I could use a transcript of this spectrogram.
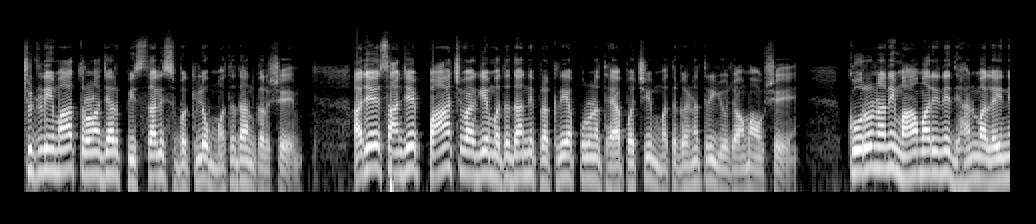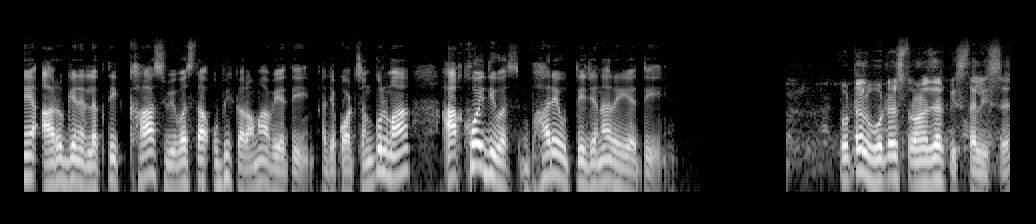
ચૂંટણીમાં ત્રણ હજાર પિસ્તાલીસ વકીલો મતદાન કરશે. આજે સાંજે પાંચ વાગ્યે મતદાનની પ્રક્રિયા પૂર્ણ થયા પછી મતગણતરી યોજવામાં આવશે. કોરોનાની મહામારીને ધ્યાનમાં લઈને આરોગ્યને લગતી ખાસ વ્યવસ્થા ઊભી કરવામાં આવી હતી. આજે કોર્ટ સંકુલમાં આખોય દિવસ ભારે ઉત્તેજના રહી હતી. ટોટલ વોટર્સ ત્રણ હજાર પિસ્તાલીસ છે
